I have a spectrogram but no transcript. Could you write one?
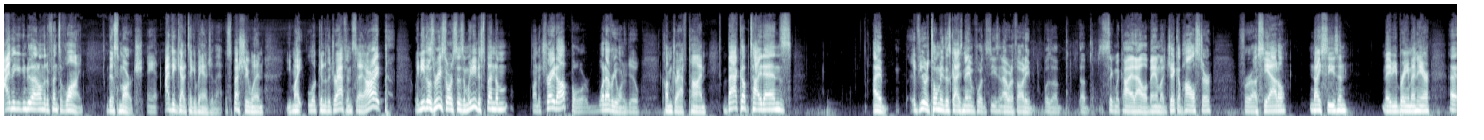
I think you can do that on the defensive line this March. And I think you got to take advantage of that, especially when you might look into the draft and say, all right, we need those resources and we need to spend them on a trade up or whatever you want to do come draft time. Backup tight ends. I if you would have told me this guy's name before the season, I would have thought he was a uh, Sigma Chi at Alabama. Jacob Hollister for uh, Seattle. Nice season. Maybe bring him in here. Uh,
